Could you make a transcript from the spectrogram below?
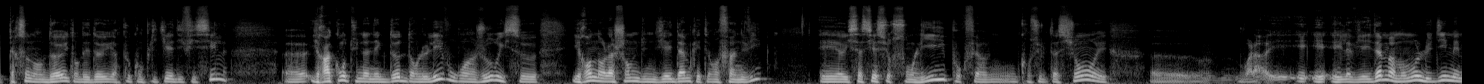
personnes en deuil, dans des deuils un peu compliqués et difficiles. Euh, il raconte une anecdote dans le livre où un jour il, se, rentre dans la chambre d'une vieille dame qui était en fin de vie et il s'assied sur son lit pour faire une consultation et voilà. Et, la vieille dame à un moment lui dit mais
